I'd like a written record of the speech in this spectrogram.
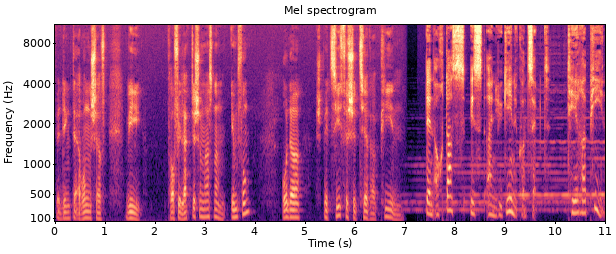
bedingte Errungenschaft wie prophylaktische Maßnahmen, Impfung oder spezifische Therapien. Denn auch das ist ein Hygienekonzept. Therapien.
